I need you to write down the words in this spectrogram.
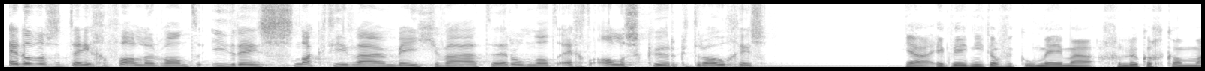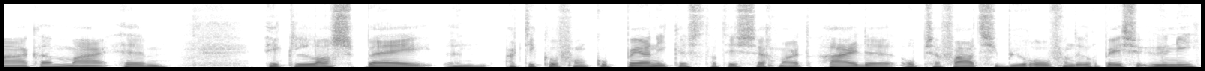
En dat was een tegenvaller, want iedereen snakt hier naar een beetje water, omdat echt alles kurkdroog is. Ja, ik weet niet of ik Oemema gelukkig kan maken, maar eh, ik las bij een artikel van Copernicus, dat is zeg maar het aarde-observatiebureau van de Europese Unie,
